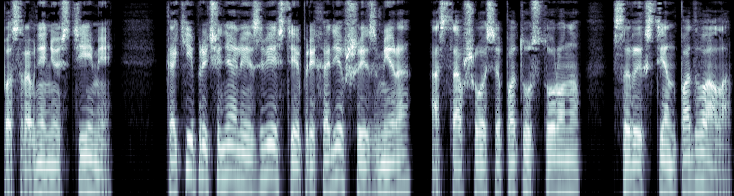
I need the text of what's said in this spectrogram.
по сравнению с теми, какие причиняли известия, приходившие из мира, оставшегося по ту сторону сырых стен подвала?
